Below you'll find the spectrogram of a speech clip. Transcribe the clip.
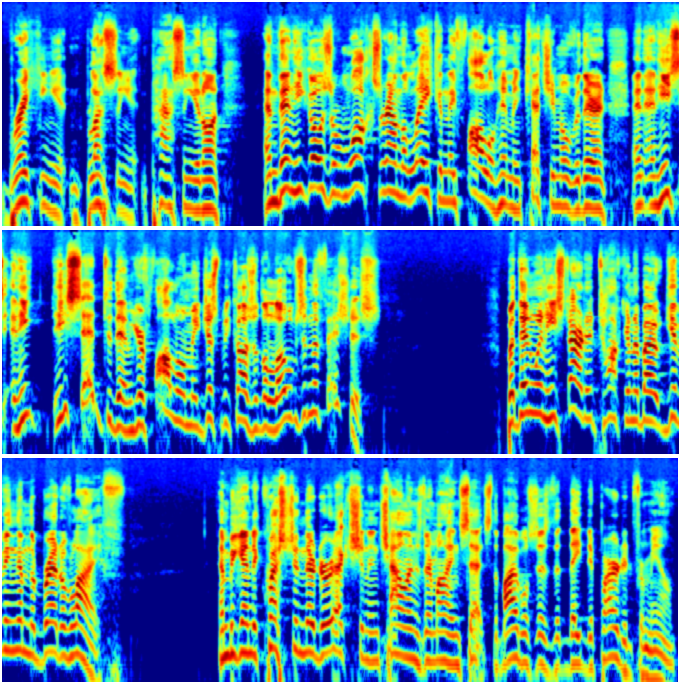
breaking it and blessing it and passing it on. And then he goes and walks around the lake and they follow him and catch him over there. And, and, and, he, and he, he said to them, You're following me just because of the loaves and the fishes. But then when he started talking about giving them the bread of life and began to question their direction and challenge their mindsets, the Bible says that they departed from him.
